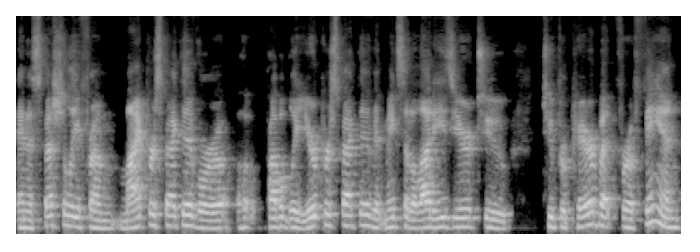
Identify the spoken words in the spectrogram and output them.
and especially from my perspective or uh, probably your perspective, it makes it a lot easier to to prepare. But for a fan,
